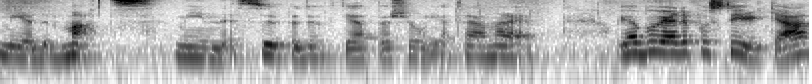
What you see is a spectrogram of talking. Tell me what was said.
med Mats, min superduktiga personliga tränare. Och jag började på Styrka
